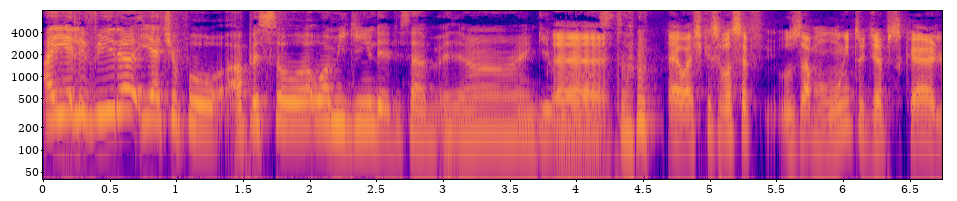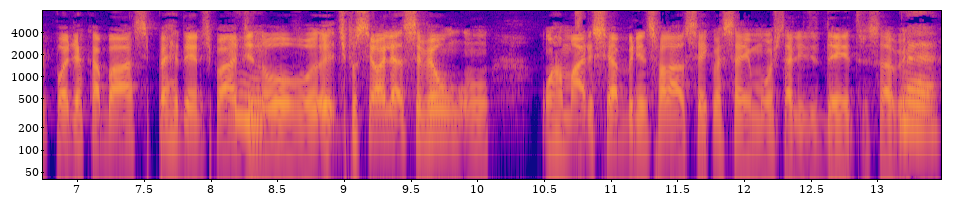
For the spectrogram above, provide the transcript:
aí ele vira e é tipo, a pessoa, o amiguinho dele, sabe? Ai, que é, bosta. É, eu acho que se você usar muito jumpscare, ele pode acabar se perdendo. Tipo, ah, de hum. novo. Tipo, você olha, você vê um, um um armário se abrindo e falar, ah, eu sei que vai sair um monstro ali de dentro, sabe? É.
